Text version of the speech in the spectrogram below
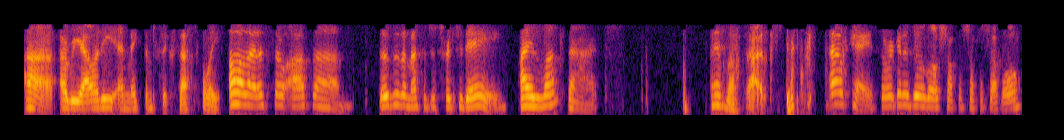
uh, a reality and make them successfully. Oh, that is so awesome. Those are the messages for today. I love that. I love that. Okay, so we're going to do a little shuffle, shuffle, shuffle.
